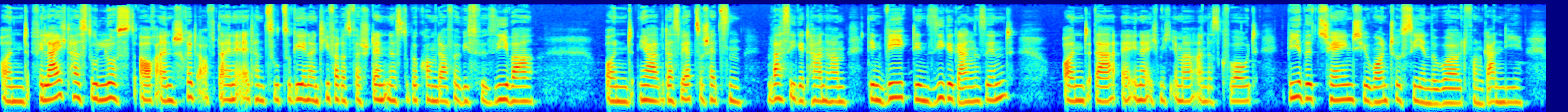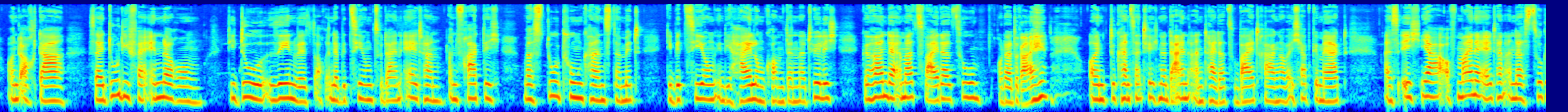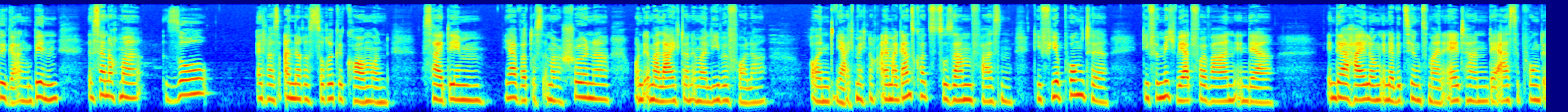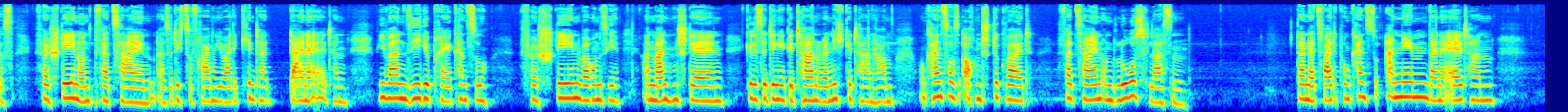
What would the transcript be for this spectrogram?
Und vielleicht hast du Lust, auch einen Schritt auf deine Eltern zuzugehen, ein tieferes Verständnis zu bekommen dafür, wie es für sie war. Und ja, das wertzuschätzen, was sie getan haben, den Weg, den sie gegangen sind. Und da erinnere ich mich immer an das Quote, Be the change you want to see in the world von Gandhi. Und auch da sei du die Veränderung, die du sehen willst, auch in der Beziehung zu deinen Eltern. Und frag dich, was du tun kannst, damit die Beziehung in die Heilung kommt. Denn natürlich gehören da immer zwei dazu oder drei. Und du kannst natürlich nur deinen Anteil dazu beitragen. Aber ich habe gemerkt, als ich ja auf meine Eltern anders zugegangen bin, ist da noch mal so etwas anderes zurückgekommen und seitdem ja wird es immer schöner und immer leichter und immer liebevoller. Und ja, ich möchte noch einmal ganz kurz zusammenfassen die vier Punkte, die für mich wertvoll waren in der in der Heilung, in der Beziehung zu meinen Eltern. Der erste Punkt ist verstehen und verzeihen. Also dich zu fragen, wie war die Kindheit deiner Eltern? Wie waren sie geprägt? Kannst du verstehen, warum sie an manchen Stellen gewisse Dinge getan oder nicht getan haben? Und kannst du es auch ein Stück weit verzeihen und loslassen? Dann der zweite Punkt, kannst du annehmen, deine Eltern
